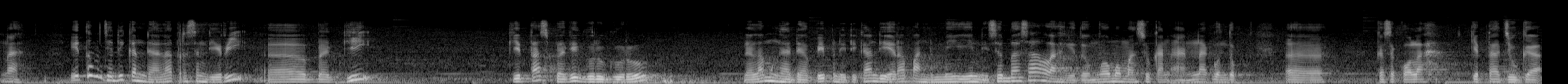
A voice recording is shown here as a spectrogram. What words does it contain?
nah itu menjadi kendala tersendiri uh, bagi kita sebagai guru-guru dalam menghadapi pendidikan di era pandemi ini. Serba salah gitu mau memasukkan anak untuk uh, ke sekolah kita juga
